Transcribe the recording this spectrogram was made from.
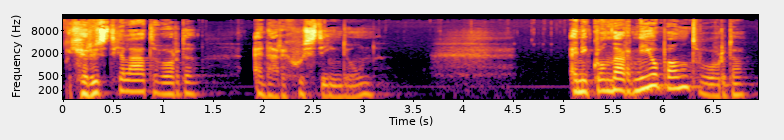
gerustgelaten worden en haar goesting doen. En ik kon daar niet op antwoorden.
